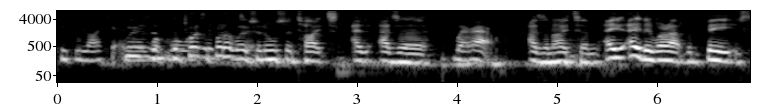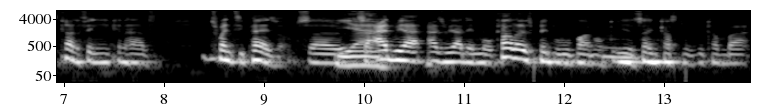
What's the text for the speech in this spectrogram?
people like it and Well, they the, want the, more. pro- once the product works, it. and also tights as, as a Wear out. as an item. A, a they wear out, but B it's the kind of thing you can have twenty pairs of. So Yeah. so add we add, as we add in more colours, people will buy more. You know, same customers will come back,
